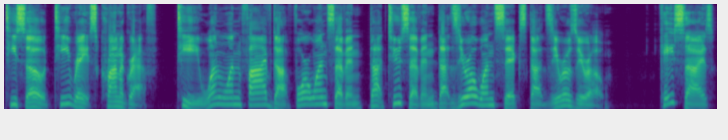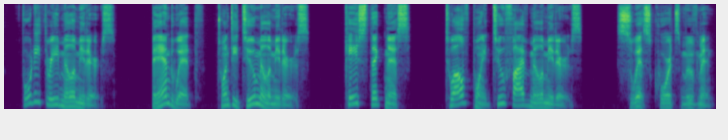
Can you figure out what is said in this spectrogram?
Tissot T-Race Chronograph. T115.417.27.016.00. Case size 43 millimeters. Bandwidth 22 millimeters. Case thickness 12.25 millimeters. Swiss quartz movement.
